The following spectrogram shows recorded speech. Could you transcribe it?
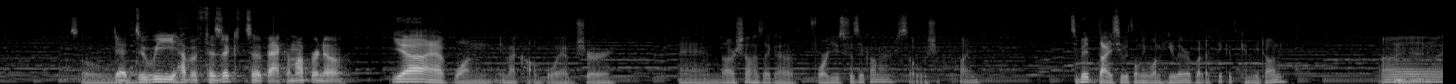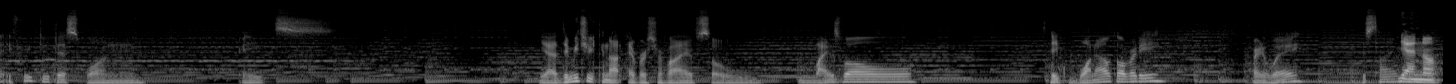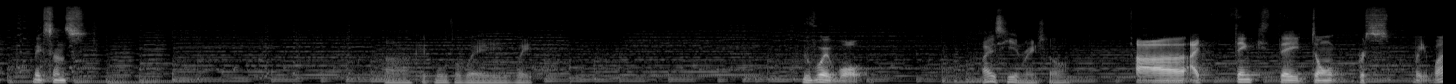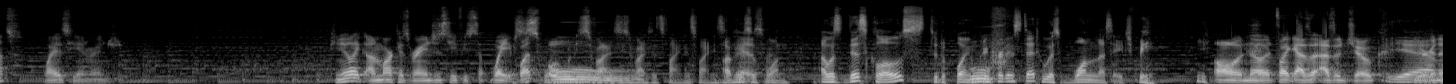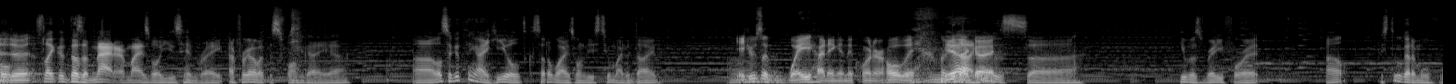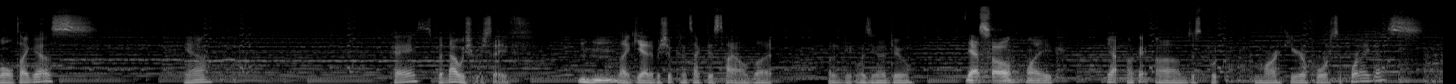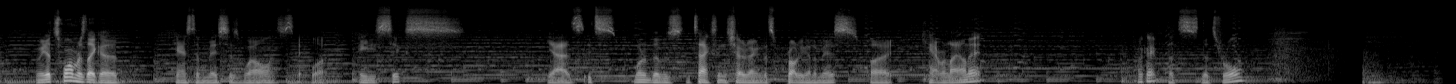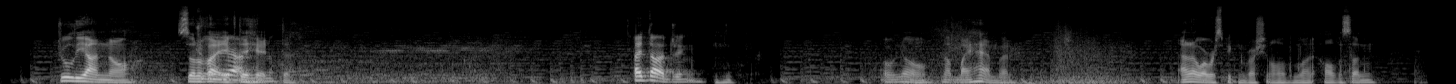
So... Yeah. Do we have a physic to back him up or no? Yeah, I have one in my convoy, I'm sure. And L'Arachel has like a 4 use physic on her, so we should be fine. It's a bit dicey with only one healer, but I think it can be done. Uh, Mhm. If we do this one... 8... Yeah, Dimitri cannot ever survive, so might as well take one out already right away this time. Yeah, no. Makes sense. Uh, okay, move away. Wait, Move away, Wolt. why is he in range though? Uh, I think they don't. Res- Wait, what? Why is he in range? Can you like unmark his range and see if he's? Wait, what? but He survives. He survives. It's fine. It's fine. It's Okay, that's just fine. one. I was this close to deploying. Pickford instead, who has one less HP. Oh no, it's like as a, as a joke. yeah, you're gonna well, do it. It's like it doesn't matter. Might as well use him, right? I forgot about the swarm guy. Yeah. Uh, it's a good thing I healed, because otherwise one of these two might have died. Yeah, he was like Um, way hiding in the corner. Holy, yeah, at that guy. he was. Uh, he was ready for it. Well, we still gotta move Wolt, I guess. Yeah. Okay, but now we should be safe. Mhm. Like, yeah, the bishop can attack this tile, but what he- what's he gonna do? Yeah, so like, Yeah, okay. Um, just put Marth here for support, I guess. I mean, that swarm is like a chance to miss as well. It's like what, 86? Yeah, it's it's one of those attacks in the Shadow Dragon that's probably gonna miss, but can't rely on it. Okay, let's let's roll. Giuliano survived the hit. Giuliano. by dodging. Oh no, not my hammer. I don't know why we're speaking Russian all of, a- all of a sudden.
